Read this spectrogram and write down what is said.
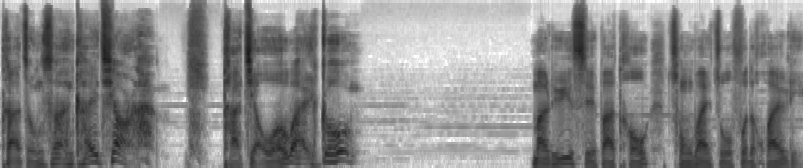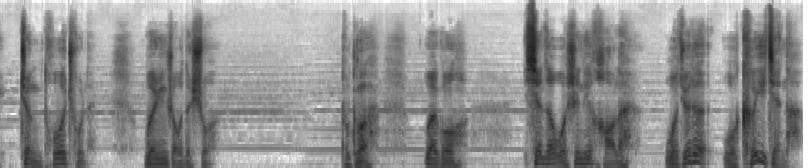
他总算开窍了。他叫我外公。”马吕斯把头从外祖父的怀里挣脱出来，温柔的说：“不过，外公，现在我身体好了，我觉得我可以见他。”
